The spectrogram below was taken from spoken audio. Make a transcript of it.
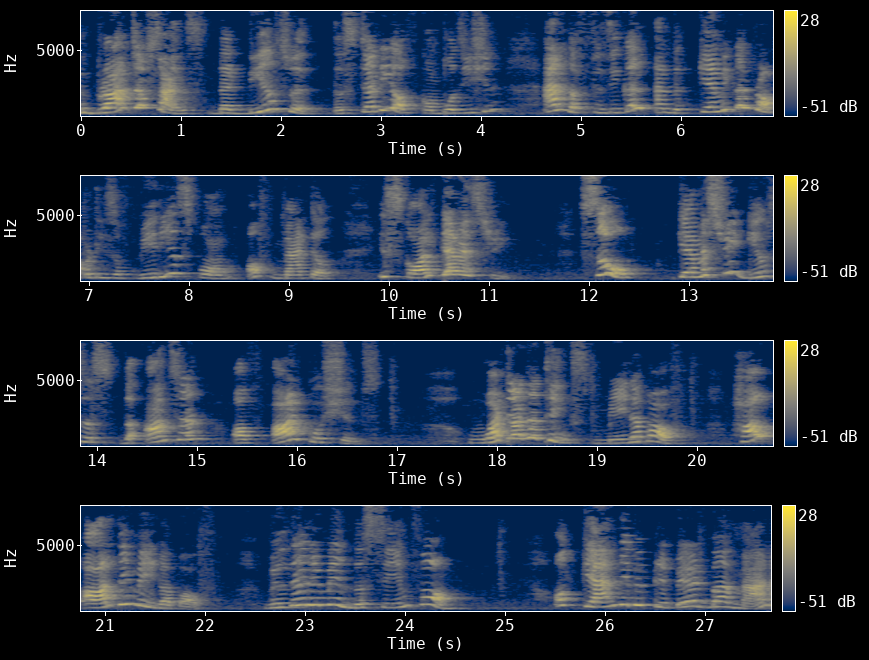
The branch of science that deals with the study of composition and the physical and the chemical properties of various forms of matter is called chemistry. So, chemistry gives us the answer of our questions. What are the things made up of? How are they made up of? Will they remain the same form? Or can they be prepared by man?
